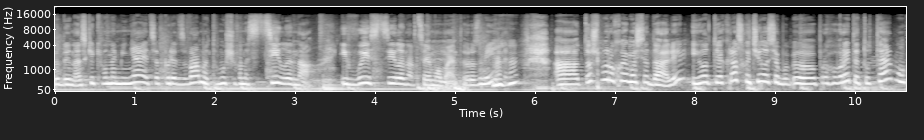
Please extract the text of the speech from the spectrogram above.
людина, наскільки вона міняється поряд з вами, тому що вона зцілена, і ви зцілена в цей момент. Розумієте? Uh-huh. А тож ми рухаємося далі, і от якраз хотілося б е, проговорити ту тему.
